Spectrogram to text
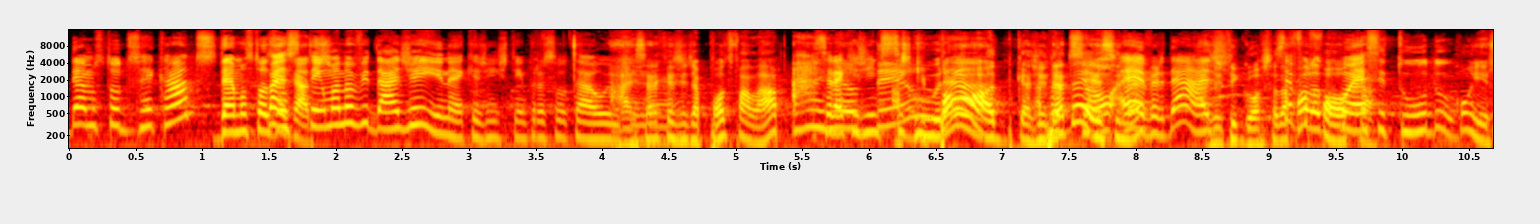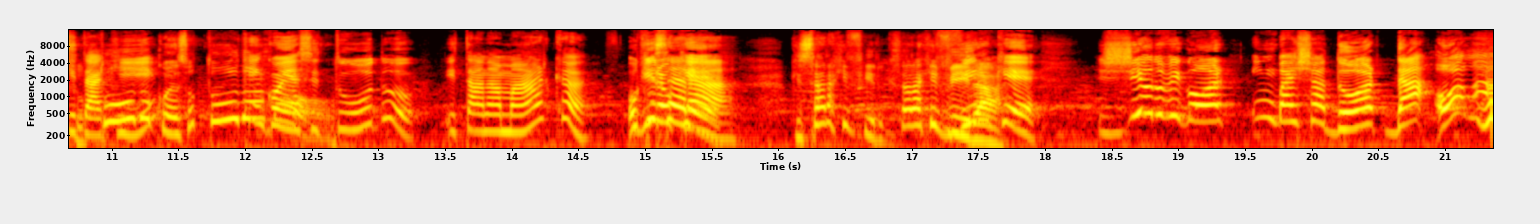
Demos todos os recados? Demos todos os Mas recados. tem uma novidade aí, né, que a gente tem pra soltar hoje. Ai, será né? que a gente já pode falar? Ai, Será que a gente Deus. Acho que segura? pode, porque a gente é produção? desse, né? É verdade. A gente gosta Você da falou que fofoca. conhece tudo Conheço que tá tudo, aqui. conheço tudo. Quem amor. conhece tudo e tá na marca, O que vira será? o quê? O que será que vira? O que será que Vira vira? o quê? Gil do Vigor, embaixador da Ola!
